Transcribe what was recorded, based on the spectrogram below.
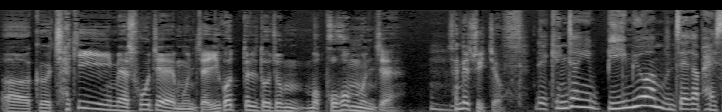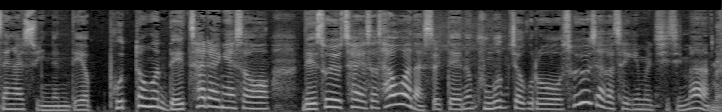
어 그 책임의 소재 문제 이것들도 좀 뭐 보험 문제 생길 수 있죠. 네, 굉장히 미묘한 문제가 발생할 수 있는데요. 보통은 내 차량에서 내 소유차에서 사고가 났을 때는 궁극적으로 소유자가 책임을 지지만 네.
